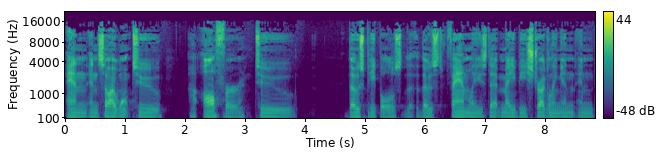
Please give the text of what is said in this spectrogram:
and and so I want to uh, offer to those people's th- those families that may be struggling in in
